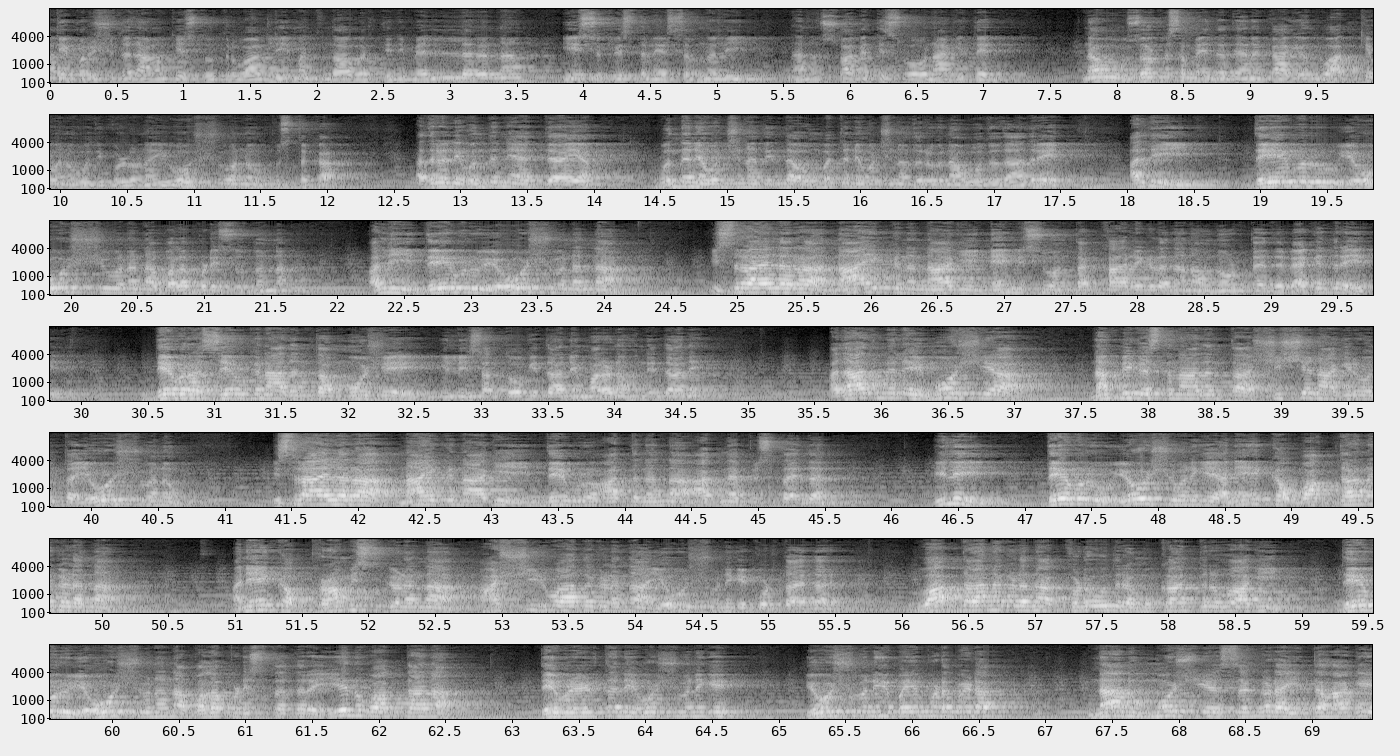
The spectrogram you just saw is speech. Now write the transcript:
ಅತಿ ಪರಿಶುದ್ಧ ನಾಮಕ್ಕೆ ಸ್ತೋತ್ರವಾಗಲಿ ಮತ್ತೊಂದು ಆವರ್ತಿ ನಿಮ್ಮೆಲ್ಲರನ್ನ ಯೇಸು ಕ್ರಿಸ್ತನ ಹೆಸರಿನಲ್ಲಿ ನಾನು ಸ್ವಾಗತಿಸುವವನಾಗಿದ್ದೇನೆ. ನಾವು ಸ್ವಲ್ಪ ಸಮಯದ ಧ್ಯಾನಕ್ಕಾಗಿ ಒಂದು ವಾಕ್ಯವನ್ನು ಓದಿಕೊಳ್ಳೋಣ. ಯೋಶುವನ ಪುಸ್ತಕ. ಅದರಲ್ಲಿ ಒಂದನೇ ಅಧ್ಯಾಯ, ಒಂದನೇ ವಚನದಿಂದ ಒಂಬತ್ತನೇ ವಚನದವರೆಗೂ ನಾವು ಓದೋದಾದ್ರೆ, ಅಲ್ಲಿ ದೇವರು ಯಹೋಶುವನನ್ನ ಬಲಪಡಿಸುವುದನ್ನ, ಅಲ್ಲಿ ದೇವರು ಯಹೋಶುವನನ್ನ ಇಸ್ರಾಯೇಲರ ನಾಯಕನನ್ನಾಗಿ ನೇಮಿಸುವಂತ ಕಾರ್ಯಗಳನ್ನ ನಾವು ನೋಡ್ತಾ ಇದ್ದೇವೆ. ಯಾಕೆಂದ್ರೆ ದೇವರ ಸೇವಕನಾದಂತ ಮೋಶೆ ಇಲ್ಲಿ ಸತ್ತೋಗಿದ್ದಾನೆ, ಮರಣ ಹೊಂದಿದ್ದಾನೆ. ಅದಾದ ಮೇಲೆ ಮೋಶೆಯ ನಂಬಿಗಸ್ತನಾದಂತ ಶಿಷ್ಯನಾಗಿರುವಂತ ಯೋಶುವನು ಇಸ್ರಾಯೇಲರ ನಾಯಕನಾಗಿ ದೇವರು ಆತನನ್ನ ಆಜ್ಞಾಪಿಸ್ತಾ ಇದ್ದಾನೆ. ಇಲ್ಲಿ ದೇವರು ಯೋಶುವನಿಗೆ ಅನೇಕ ವಾಗ್ದಾನಗಳನ್ನ ಅನೇಕ ಪ್ರಾಮಿಸ್ಗಳನ್ನ, ಆಶೀರ್ವಾದಗಳನ್ನ ಯೋಶುವನಿಗೆ ಕೊಡ್ತಾ ಇದ್ದಾರೆ. ವಾಗ್ದಾನಗಳನ್ನ ಕೊಡುವುದರ ಮುಖಾಂತರವಾಗಿ ದೇವರು ಯೋಶುವನನ್ನ ಬಲಪಡಿಸ್ತಾ ಇದ್ದಾರೆ. ಏನು ವಾಗ್ದಾನ? ದೇವರು ಹೇಳ್ತಾನೆ ಯೋಶುವನಿಗೆ ಯೋಶುವನೇ ಭಯಪಡಬೇಡ. ನಾನು ಮೋಶಿಯ ಸಂಗಡ ಇದ್ದ ಹಾಗೆ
